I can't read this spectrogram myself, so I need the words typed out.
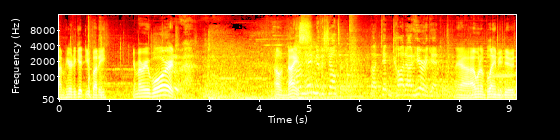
I'm here to get you, buddy. You're my reward. Oh, nice. I'm heading to the shelter. Not getting caught out here again. Yeah, I wouldn't blame you, dude.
